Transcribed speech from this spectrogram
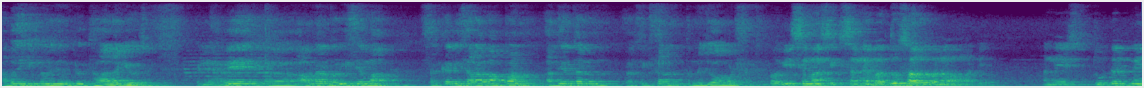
આ બધી ટેકનોલોજીનો ઉપયોગ થવા લાગ્યો છે. એટલે હવે આવનાર ભવિષ્યમાં સરકારી શાળામાં પણ અદ્યતન શિક્ષણ તમને જોવા મળશે. ભવિષ્યમાં શિક્ષણને વધુ સારું બનાવવા માટે અને સ્ટુડન્ટને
